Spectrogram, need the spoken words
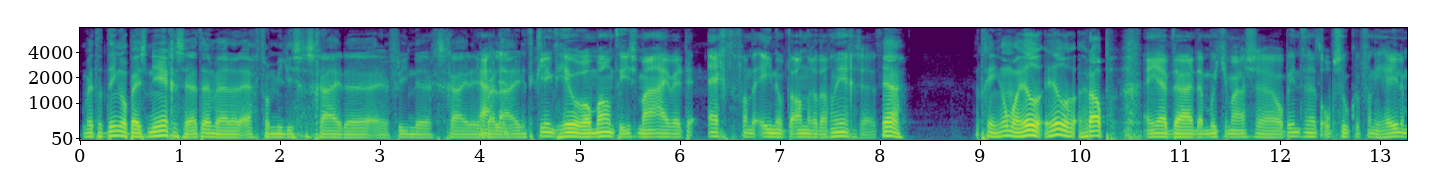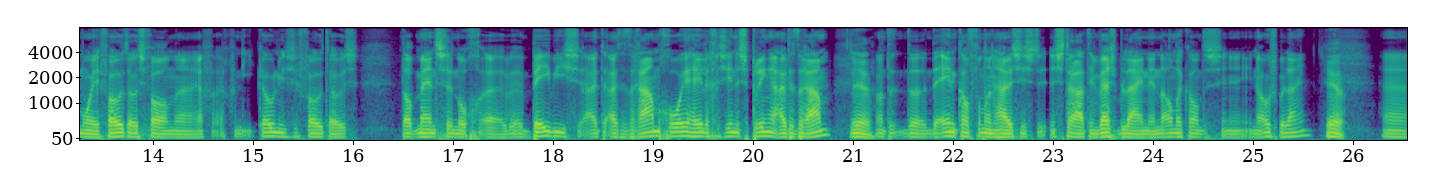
werd dat ding opeens neergezet en werden echt families gescheiden en vrienden gescheiden in Ja, Berlijn. Het, het klinkt heel romantisch, maar hij werd er echt van de ene op de andere dag neergezet. Ja, het ging helemaal heel, heel rap. En je hebt daar, dan moet je maar eens op internet opzoeken van die hele mooie foto's van, van, van die iconische foto's. Dat mensen nog eh, baby's uit, uit het raam gooien, hele gezinnen springen uit het raam. Ja, Want de, de, de ene kant van een huis is de- een straat in West-Berlijn en de andere kant is in, in Oost-Berlijn. Ja. Eh,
